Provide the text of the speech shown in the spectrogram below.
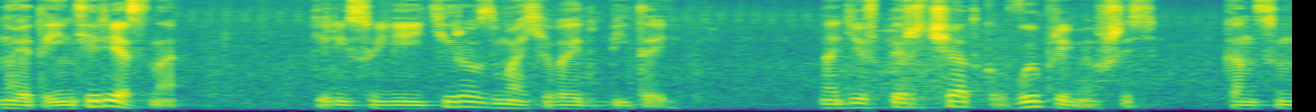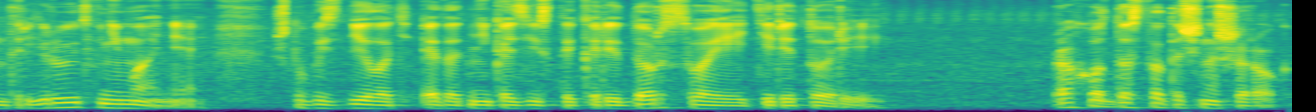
«Но это интересно». Кирису Ейтира взмахивает битой. Надев перчатку, выпрямившись, концентрирует внимание, чтобы сделать этот неказистый коридор своей территорией. Проход достаточно широк.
